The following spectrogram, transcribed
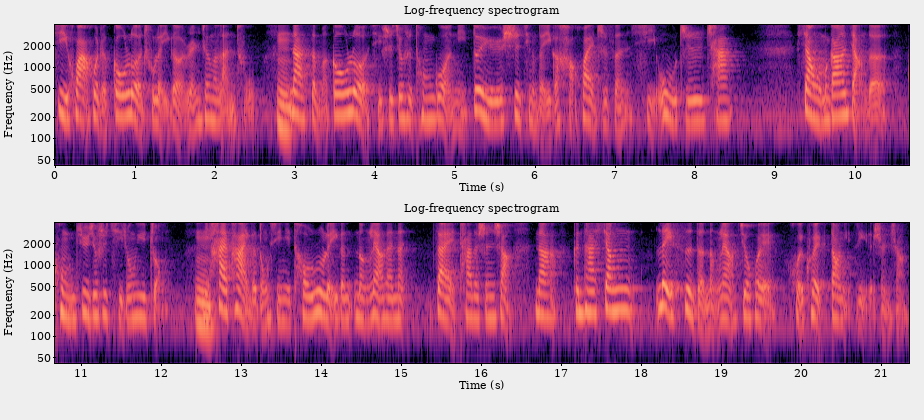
计划或者勾勒出了一个人生的蓝图。嗯，那怎么勾勒？其实就是通过你对于事情的一个好坏之分、喜恶之差。像我们刚刚讲的恐惧就是其中一种。你害怕一个东西，你投入了一个能量在那，在他的身上，那跟他相类似的能量就会回馈到你自己的身上。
